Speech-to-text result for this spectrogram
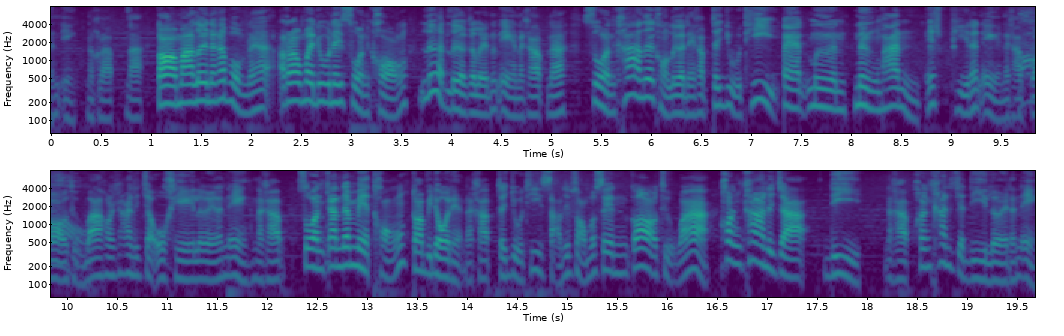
นั่นเองนะครับนะต่อมาเลยนะครับผมนะฮะเรามาดูในส่วนของเลือดเรือกันเลยนั่นเองนะครับนะส่วนค่าเลือดของเรือเนี่ยครับจะอยู่ที่ 81,000 HP นั่นเองนะครับก็ถือว่าค่อนข้างที่จะโอเคเลยนั่นเองนะครับส่วนการดาเมจของตอร์ปิโดเนี่ยนะครับจะอยู่ที่ 32%ก็ถือว่าค่อนข้างที่จะดีนะครับค่อนข้างที่จะดีเลยนั่นเอง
